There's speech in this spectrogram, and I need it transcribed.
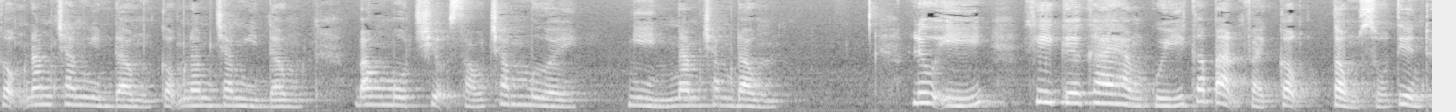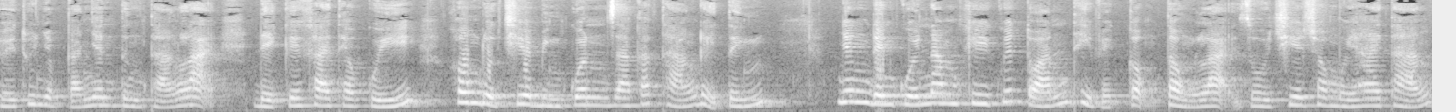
cộng 500.000 đồng cộng 500.000 đồng bằng 1 triệu 610.500 đồng. Lưu ý, khi kê khai hàng quý các bạn phải cộng tổng số tiền thuế thu nhập cá nhân từng tháng lại để kê khai theo quý, không được chia bình quân ra các tháng để tính. Nhưng đến cuối năm khi quyết toán thì phải cộng tổng lại rồi chia cho 12 tháng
